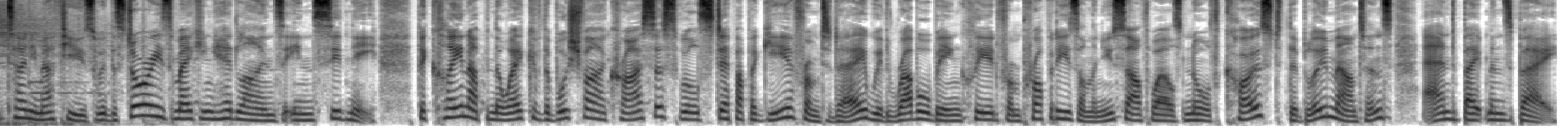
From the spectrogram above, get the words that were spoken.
Tony Matthews with the stories making headlines in Sydney. The clean-up in the wake of the bushfire crisis will step up a gear from today, with rubble being cleared from properties on the New South Wales North Coast, the Blue Mountains, and Batemans Bay.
